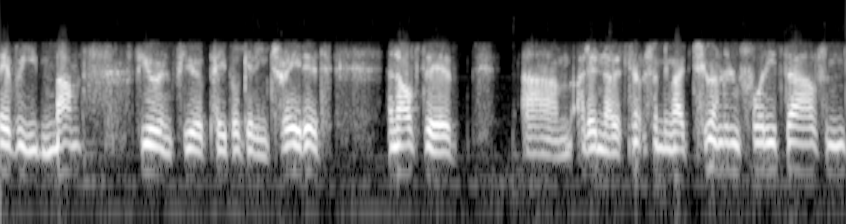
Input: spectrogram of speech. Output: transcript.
every month, fewer and fewer people getting treated. And of the, um, I don't know, it's something like 240,000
